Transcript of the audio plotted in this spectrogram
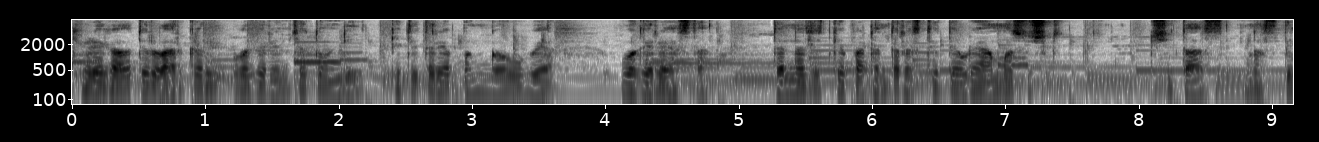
खेडेगावातील वारकरी वगैरेंच्या तोंडी कितीतरी अभंग उभ्या वगैरे असतात. त्यांना जितके पाठांतर असते तेवढे आम्हा सुशिक्षितास नसते.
